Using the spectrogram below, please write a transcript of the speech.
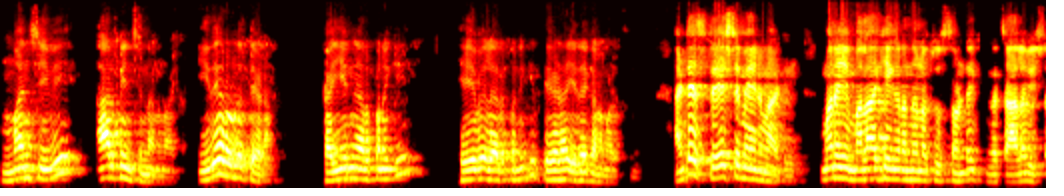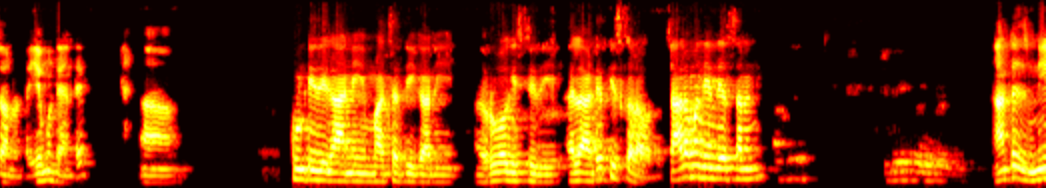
మంచివి అర్పించింది అనమాట ఇదే రెండు తేడా. కయ్యని అర్పణకి హేబేల్ అర్పణకి తేడా ఇదే కనబడుతుంది. అంటే శ్రేష్టమైన వాటి మన ఈ మలాఖీ గ్రంథంలో చూస్తుంటే ఇంకా చాలా విషయాలు ఉంటాయి. ఏముంటాయి అంటే కుంటిది కానీ మచ్చది కానీ రోగిష్టిది అలాంటివి తీసుకురావద్దు. చాలా మంది ఏం చేస్తారండి? అంటే నీ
